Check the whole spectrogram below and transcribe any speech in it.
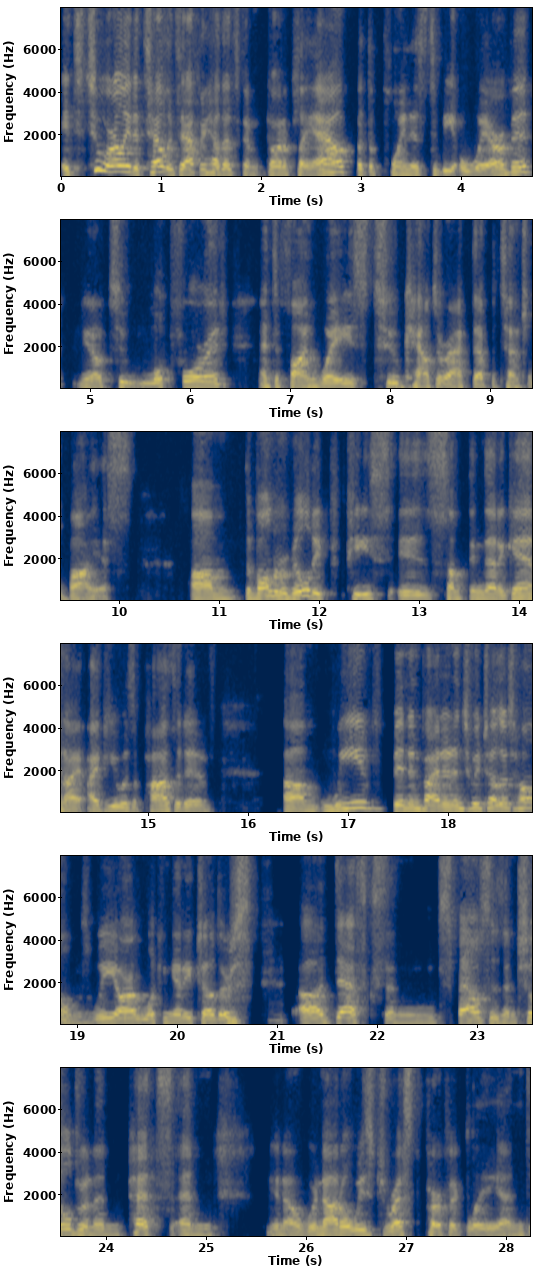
it's too early to tell exactly how that's going, to play out, but the point is to be aware of it, you know, to look for it and to find ways to counteract that potential bias. Um, the vulnerability piece is something that, again, I, I view as a positive. Um, we've been invited into each other's homes. We are looking at each other's uh, desks and spouses and children and pets and you know we're not always dressed perfectly and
